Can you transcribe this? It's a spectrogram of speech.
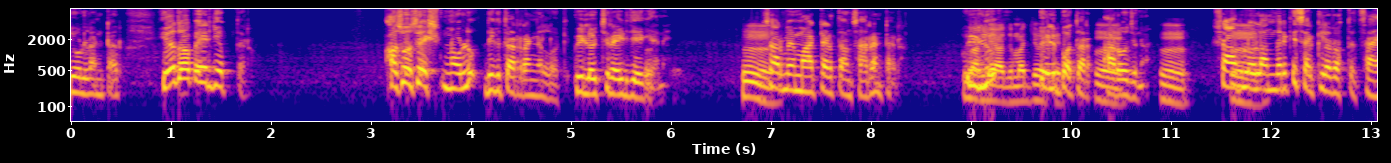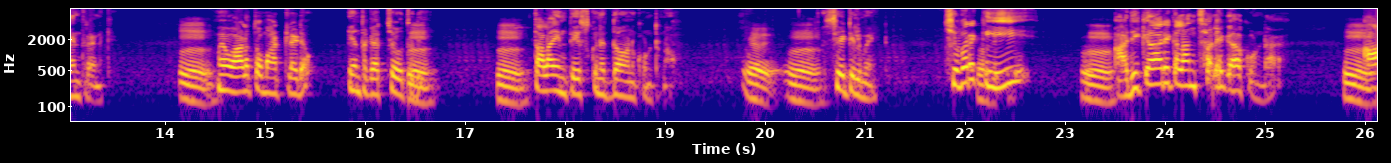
జోళ్ళు అంటారు ఏదో పేరు చెప్తారు. అసోసియేషన్ వాళ్ళు దిగుతారు రంగంలోకి. వీళ్ళు వచ్చి రైడ్ చేయగానే. సార్ మేము మాట్లాడతాం సార్ అంటారు. వీళ్ళు వెళ్ళిపోతారు ఆ రోజున. ఉమ్, షాపుల వాళ్ళందరికీ సర్క్యులర్ వస్తుంది సాయంత్రానికి. మేము వాళ్ళతో మాట్లాడాం. ఇంత ఖర్చు అవుతుంది. తలా ఇంత తీసుకునిద్దాం అనుకుంటున్నాం. సెటిల్మెంట్ చివరికి అధికారిక లంచాలే కాకుండా ఆ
